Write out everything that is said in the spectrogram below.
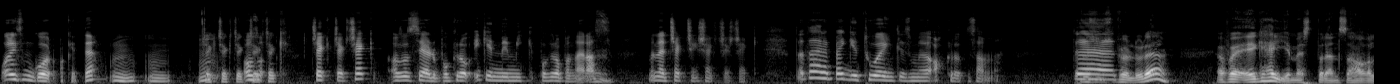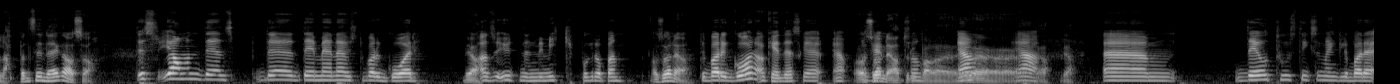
og liksom går OK, det. Mm, mm, mm. Check, check, check, check, check. Check, check, check. Og så ser du på kropp Ikke en mimikk på kroppen deres, men det er check, check, check, check, check. Dette er begge to egentlig som gjør akkurat det samme. Det, Føler du det? Ja, for jeg heier mest på den som har lappen sin, jeg, altså. det, ja, men det, det, det mener jeg hvis du bare går. Ja. Altså uten en mimikk på kroppen. Og sånn, ja. Du bare går. OK, det skal jeg Ja. Og sånn, ja. At du sånn. bare Ja, Ja, ja, ja. ja, ja. Ehm, det er jo to stykker som egentlig bare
